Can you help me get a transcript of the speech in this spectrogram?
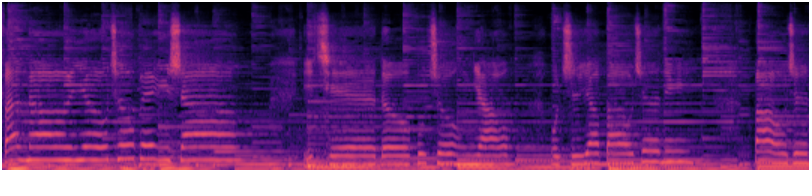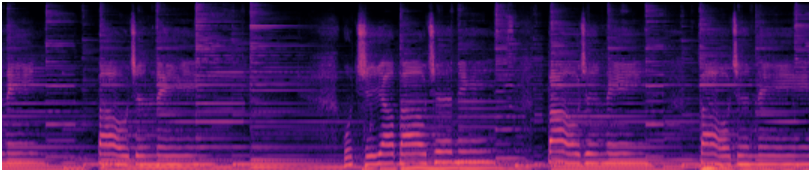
烦恼、忧愁、悲伤，一切都不重要。我只要抱着你，抱着你，抱着你。我只要抱着你，抱着你。抱着你。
